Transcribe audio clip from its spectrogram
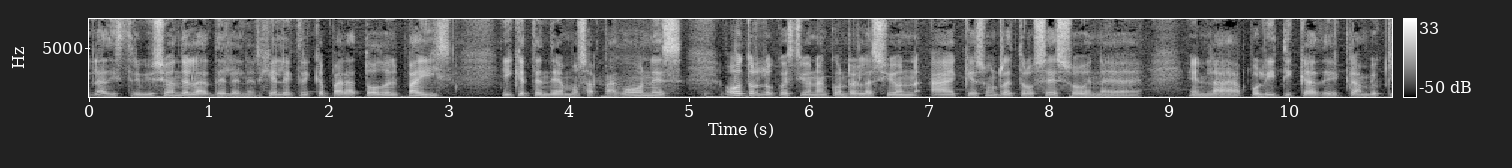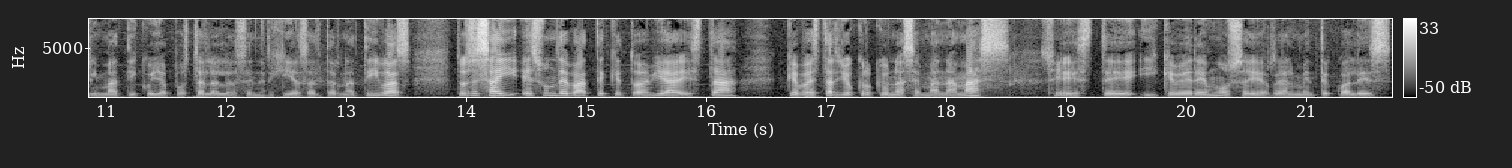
la distribución de la, de la energía eléctrica para todo el país y que tendríamos apagones. Otros lo cuestionan con relación a que es un retroceso en, eh, en la política de cambio climático y apostar a las energías alternativas. Entonces ahí es un debate que todavía está que va a estar yo creo que una semana más. Este y que veremos eh, realmente cuál es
